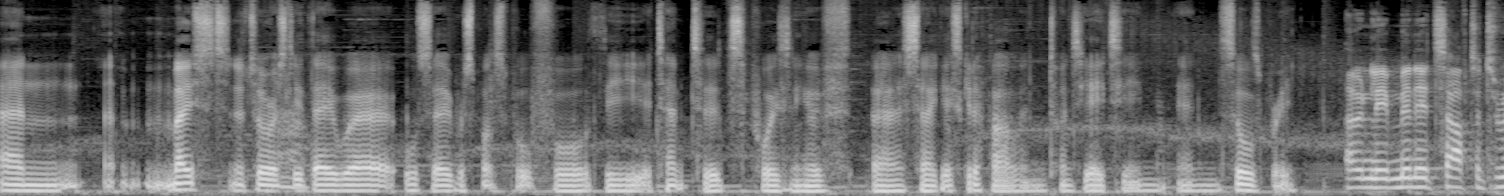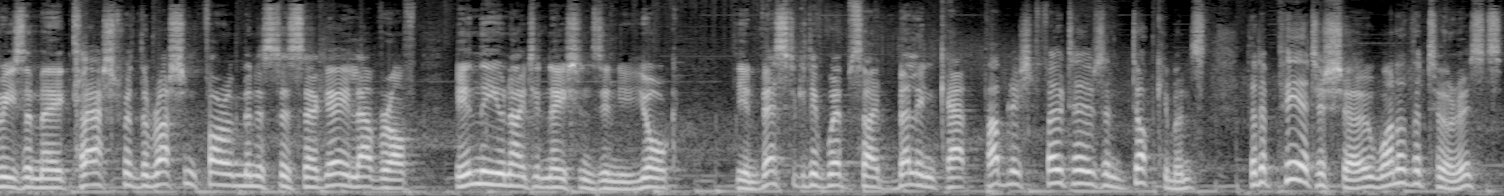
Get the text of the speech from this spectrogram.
and uh, most notoriously, they were also responsible for the attempted poisoning of uh, Sergei Skripal in 2018 in Salisbury. Only minutes after Theresa May clashed with the Russian Foreign Minister Sergei Lavrov in the United Nations in New York, the investigative website Bellingcat published photos and documents that appear to show one of the tourists,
